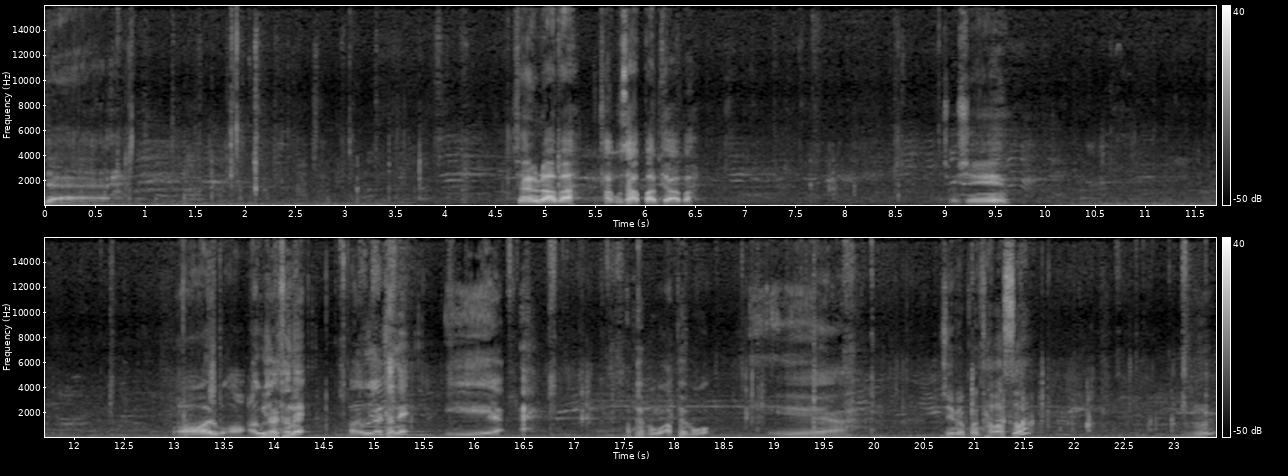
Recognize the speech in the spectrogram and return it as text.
네. 자, 일로 와봐. 타고서 아빠한테 와봐. 조심. 어이구, 어이구, 잘 타네. 어이구, 잘 타네. 이야. 앞에 보고, 앞에 보고. 이야. 쟤몇 번 타봤어? 응?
